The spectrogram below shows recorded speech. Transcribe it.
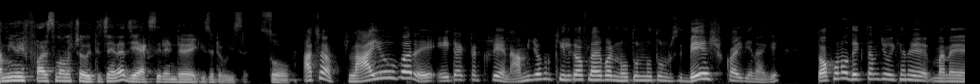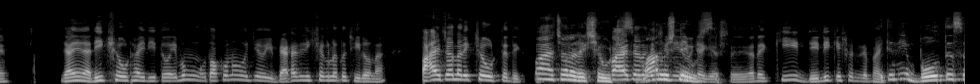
আমি ওই ফার্স্ট মানুষটা হইতে চাই না যে অ্যাক্সিডেন্ট হয়ে কিছুটা হয়েছে সো আচ্ছা ফ্লাইওভারে এটা একটা ট্রেন আমি যখন খিলগাঁও ফ্লাইওভার নতুন নতুন বেশ কয়েকদিন আগে, তখনও দেখতাম যে ওইখানে মানে জানি না, রিক্সা উঠাই দিত এবং তখনও ওই যে ওই ব্যাটারি রিক্সাগুলো তো ছিল না। পায়ে চলা রিক্সা উঠতে দেখছি। পায়ে চলা রিক্সা পায়ে উঠছে চলা মানুষ নিয়ে নিয়ে উঠে উঠছে গেছে। আরে কি ডেডিকেশন রে ভাই। এটা নিয়ে বলতেছে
